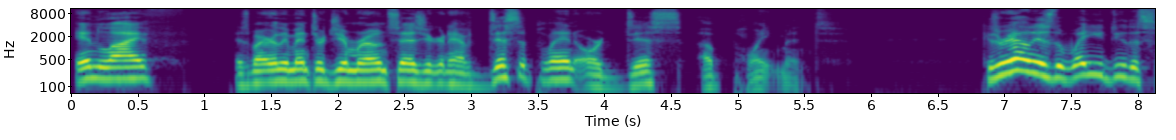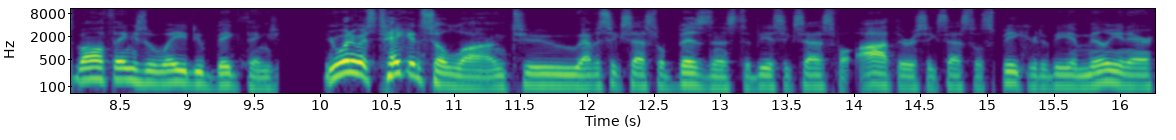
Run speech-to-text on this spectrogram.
In life, as my early mentor Jim Rohn says, you're going to have discipline or disappointment. Because the reality is, the way you do the small things, the way you do big things. You're wondering what's taken so long to have a successful business, to be a successful author, a successful speaker, to be a millionaire.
